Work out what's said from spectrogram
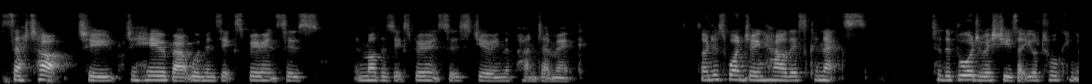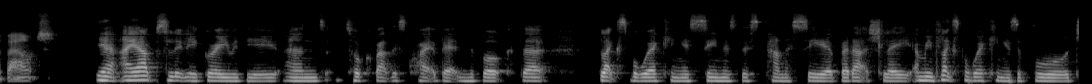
set up to to hear about women's experiences and mothers' experiences during the pandemic. So I'm just wondering how this connects to the broader issues that you're talking about. Yeah, I absolutely agree with you and talk about this quite a bit in the book that flexible working is seen as this panacea, but actually, I mean, flexible working is a broad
